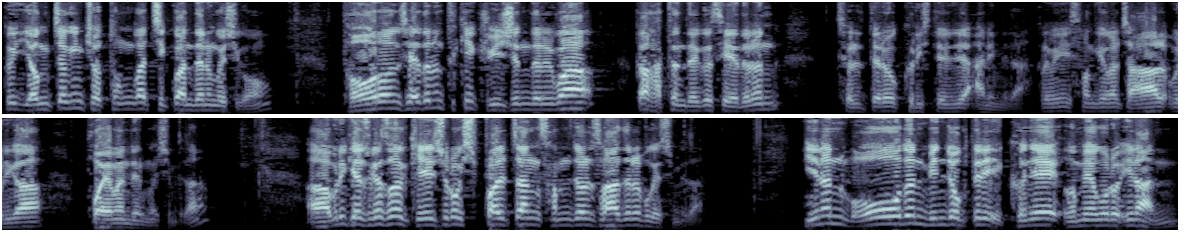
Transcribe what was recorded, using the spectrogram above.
그 영적인 교통과 직관되는 것이고 더러운 새들은 특히 귀신들과 같은데 그 새들은 절대로 그리스도인이 아닙니다. 그러면 이 성경을 잘 우리가 보아야만 되는 것입니다. 아, 우리 계속해서 계시록 18장 3절 4절을 보겠습니다. 이는 모든 민족들이 그녀의 음행으로 인한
